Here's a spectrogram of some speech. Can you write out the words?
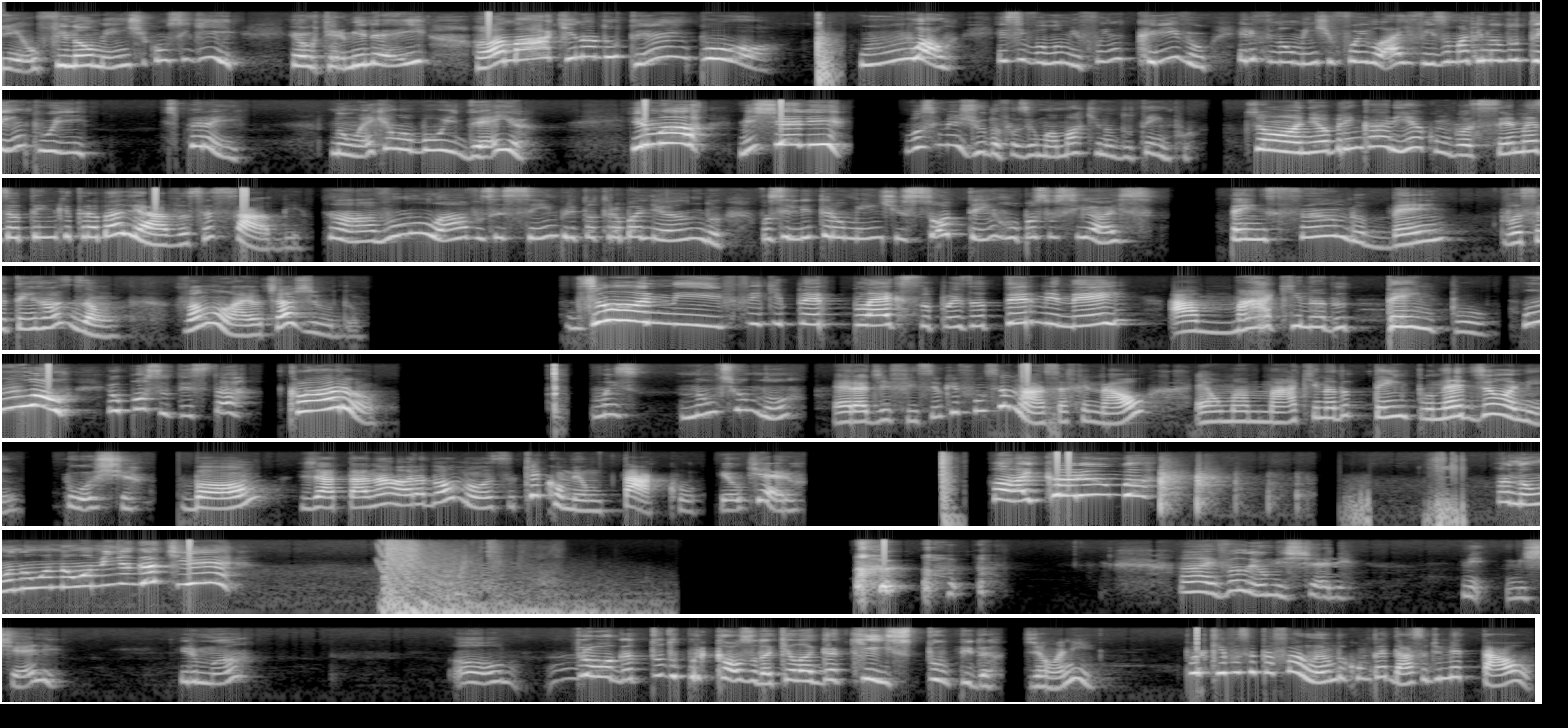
Eu finalmente consegui! Eu terminei a máquina do tempo! Uau! Esse volume foi incrível! Ele finalmente foi lá e fez a máquina do tempo e... Espera aí, não é que é uma boa ideia? Irmã! Michele! Você me ajuda a fazer uma máquina do tempo? Johnny, eu brincaria com você, mas eu tenho que trabalhar, você sabe. Ah, vamos lá, você sempre tá trabalhando. Você literalmente só tem roupas sociais. Pensando bem, você tem razão. Vamos lá, eu te ajudo. Johnny, fique perplexo, pois eu terminei a máquina do tempo. Uau! Eu posso testar? Claro! Mas não funcionou. Era difícil que funcionasse, afinal, é uma máquina do tempo, né, Johnny? Poxa. Bom, já tá na hora do almoço. Quer comer um taco? Eu quero. Ai, caramba! Ah não, ah não, ah não, a minha HQ! Ai, valeu, Michele. Mi Michele? Irmã? Oh, droga, tudo por causa daquela HQ estúpida. Johnny? Por que você tá falando com um pedaço de metal?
